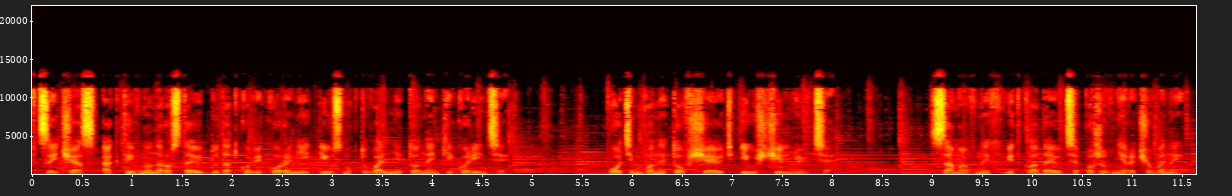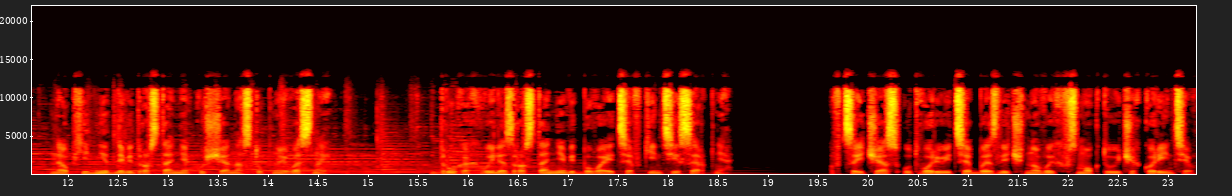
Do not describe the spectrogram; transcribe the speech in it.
В цей час активно наростають додаткові корені і усмоктувальні тоненькі корінці. Потім вони товщають і ущільнюються. Саме в них відкладаються поживні речовини, необхідні для відростання куща наступної весни. Друга хвиля зростання відбувається в кінці серпня. В цей час утворюється безліч нових всмоктуючих корінців.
